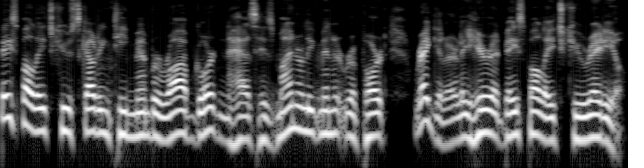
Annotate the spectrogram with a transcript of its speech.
Baseball HQ scouting team member Rob Gordon has his minor league minute report regularly here at Baseball HQ Radio.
